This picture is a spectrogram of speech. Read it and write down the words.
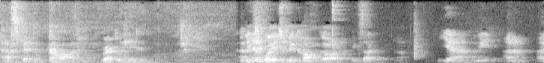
aspect of God and replicate it. I mean, it's a way to become God. Exactly. Yeah, I mean, I don't, I,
